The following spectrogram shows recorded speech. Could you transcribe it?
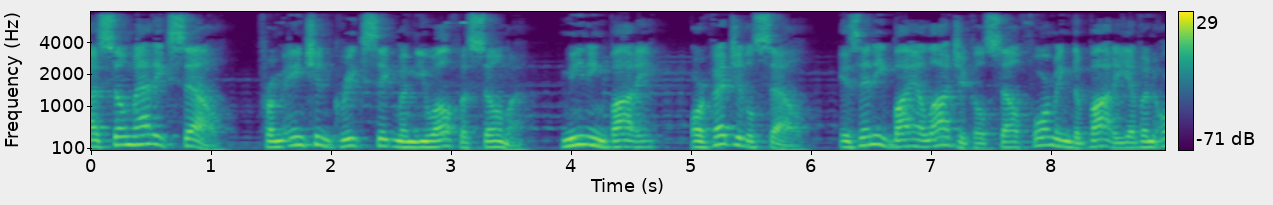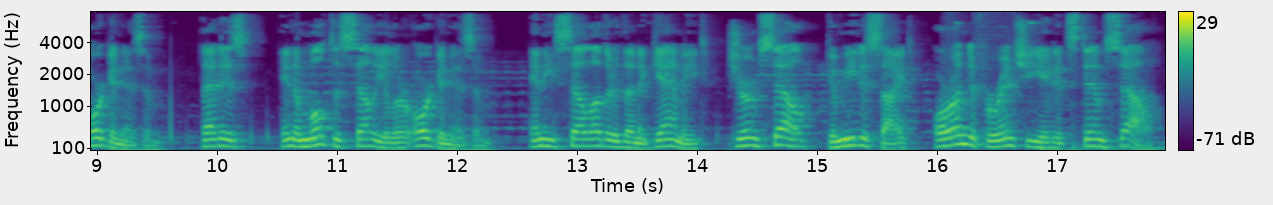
A somatic cell, from ancient Greek sigma mu alpha soma, meaning body, or vegetal cell, is any biological cell forming the body of an organism, that is, in a multicellular organism, any cell other than a gamete, germ cell, gametocyte, or undifferentiated stem cell.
